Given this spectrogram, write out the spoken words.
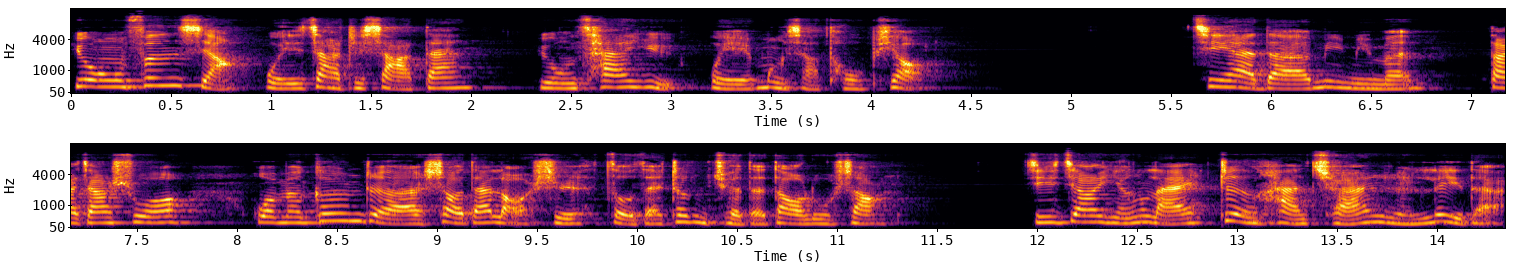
用分享为价值下单，用参与为梦想投票。亲爱的秘密们，大家说，我们跟着邵丹老师走在正确的道路上，即将迎来震撼全人类的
